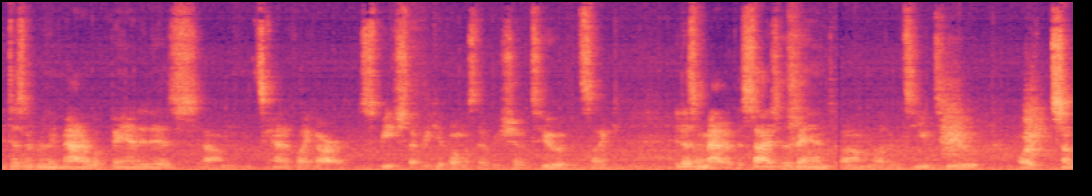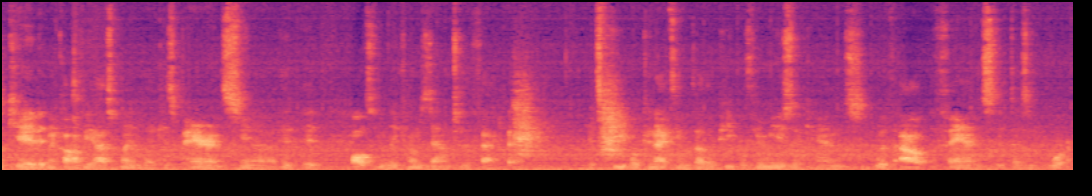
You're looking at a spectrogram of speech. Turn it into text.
it doesn't really matter what band it is. Um, it's kind of like our speech that we give almost every show too. If It's like it doesn't matter the size of the band, um, whether it's U2 or some kid in a coffee house playing like his parents. You know, it, it ultimately comes down to the fact that it's people connecting with other people through music, and without the fans, it doesn't work.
